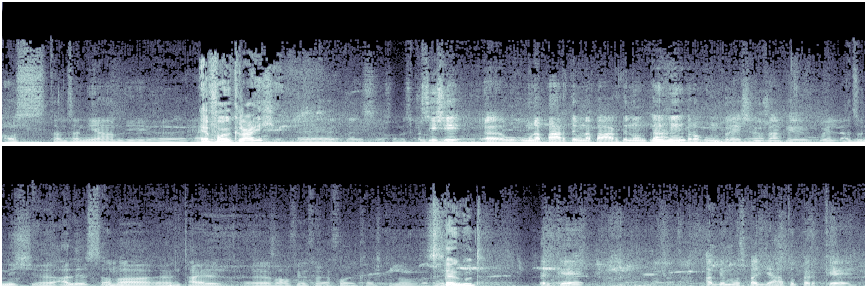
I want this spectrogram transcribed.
Aus haben die äh, Erde- Erfolgreich? esclusi. Sì, sì, eh, una parte, una parte, non tanti, però comunque è esclusa anche quella. Also nicht äh, alles, aber äh, ein Teil war auf jeden Fall erfolgreich, genau. Sehr gut. perché abbiamo sbagliato perché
